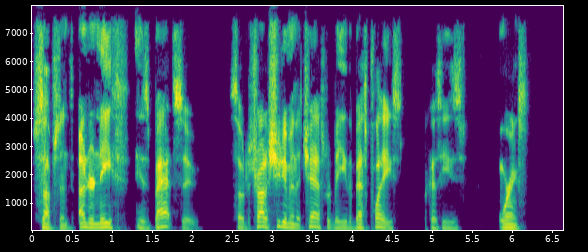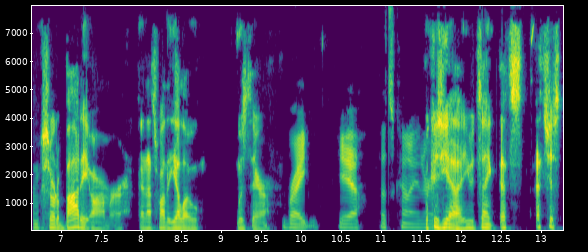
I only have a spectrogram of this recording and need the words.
substance underneath his bat suit. So to try to shoot him in the chest would be the best place because he's wearing some sort of body armor, and that's why the yellow was there. Right? Yeah, that's kind of interesting. Because yeah, you would think that's that's just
